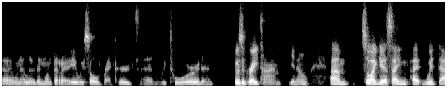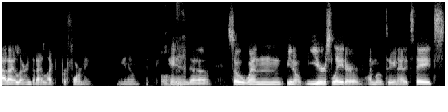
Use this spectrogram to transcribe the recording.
uh, when I lived in Monterrey. We sold records and we toured and it was a great time, you know. Um, so I guess I, I with that I learned that I liked performing, you know. Cool. And uh, so when, you know, years later, I moved to the United States.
